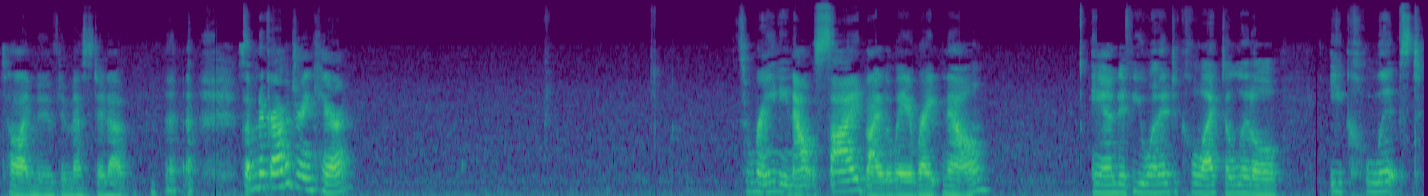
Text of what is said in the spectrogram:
Till I moved and messed it up. so I'm to grab a drink here. It's raining outside, by the way, right now. And if you wanted to collect a little eclipsed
